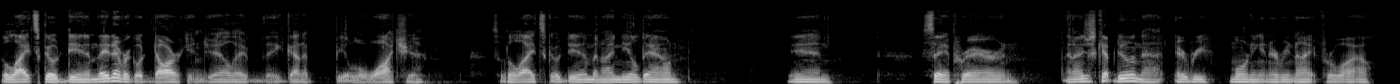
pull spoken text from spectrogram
the lights go dim. They never go dark in jail. They they got to be able to watch you. So the lights go dim, and I kneel down and say a prayer, and and I just kept doing that every morning and every night for a while.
